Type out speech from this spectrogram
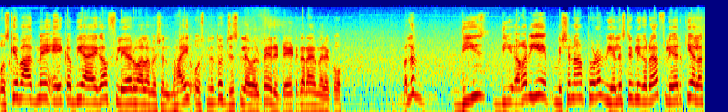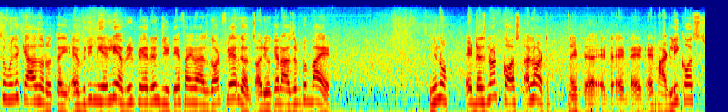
उसके बाद में एक अभी आएगा फ्लेयर वाला मिशन भाई, उसने तो जिस लेवल पे इरिटेट करा है मेरे को। मतलब दीज दी, अगर ये मिशन आप थोड़ा रियलिस्टिकली करो यार फ्लेयर की अलग से मुझे क्या ज़रूरत है? Every nearly every player in G T A five has got flare guns और you can them to buy it you know it does not cost a it it it, it hardly costs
